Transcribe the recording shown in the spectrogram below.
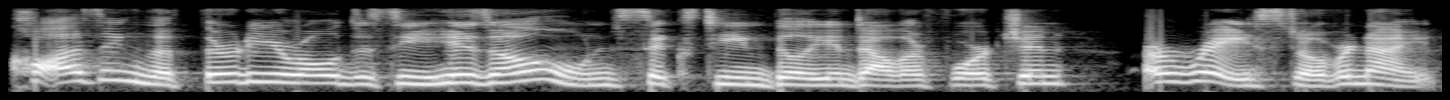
causing the 30 year old to see his own $16 billion fortune erased overnight.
